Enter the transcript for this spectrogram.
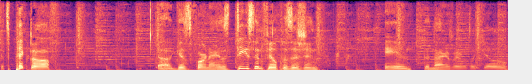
Gets picked off. Uh, gives 49ers decent field position. And the Niners were able to go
